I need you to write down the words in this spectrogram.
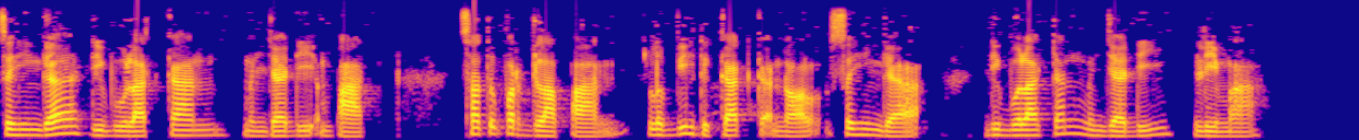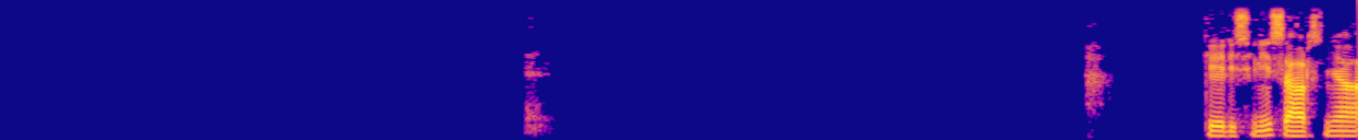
sehingga dibulatkan menjadi 4. 1 per 8 lebih dekat ke 0 sehingga dibulatkan menjadi 5. Oke, di sini seharusnya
